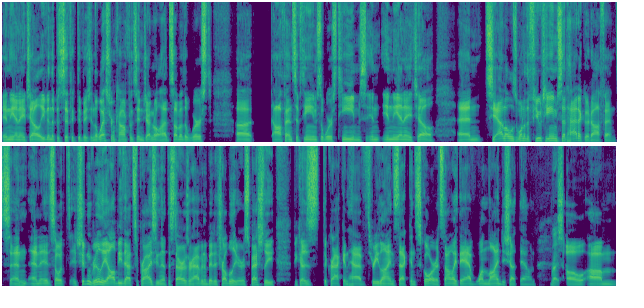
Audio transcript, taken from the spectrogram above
in the NHL, even the Pacific Division, the Western Conference in general had some of the worst uh, offensive teams, the worst teams in in the NHL. And Seattle was one of the few teams that had a good offense, and and it, so it it shouldn't really all be that surprising that the Stars are having a bit of trouble here, especially because the Kraken have three lines that can score. It's not like they have one line to shut down. Right. So, um,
